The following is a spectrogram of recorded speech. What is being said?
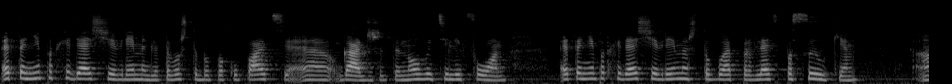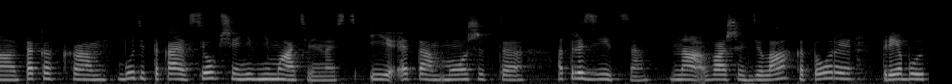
Это не подходящее время для того, чтобы покупать э, гаджеты, новый телефон. Это не подходящее время, чтобы отправлять посылки, э, так как э, будет такая всеобщая невнимательность, и это может отразиться на ваших делах, которые требуют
